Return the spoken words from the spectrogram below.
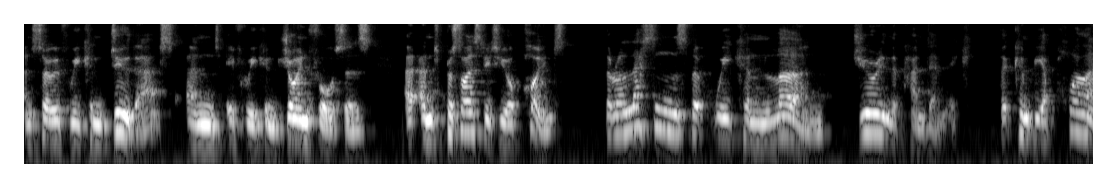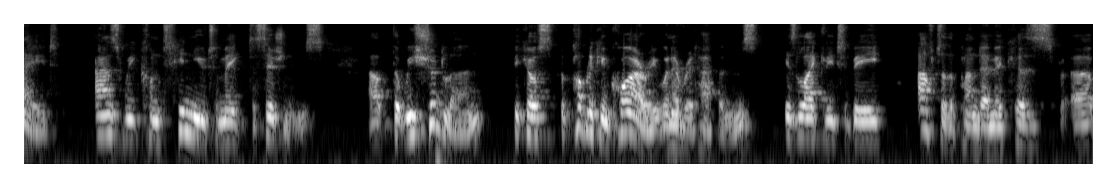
And so, if we can do that, and if we can join forces, and precisely to your point, there are lessons that we can learn during the pandemic that can be applied as we continue to make decisions uh, that we should learn because the public inquiry, whenever it happens, is likely to be after the pandemic has uh,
